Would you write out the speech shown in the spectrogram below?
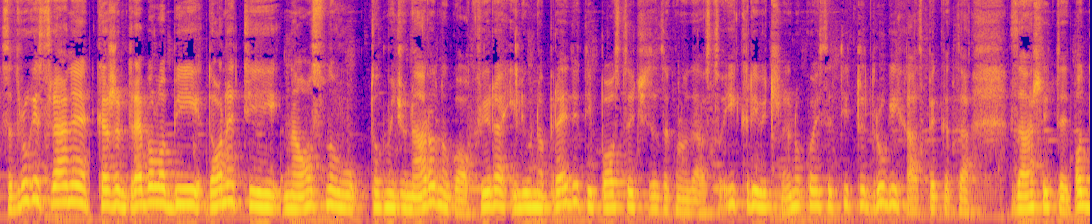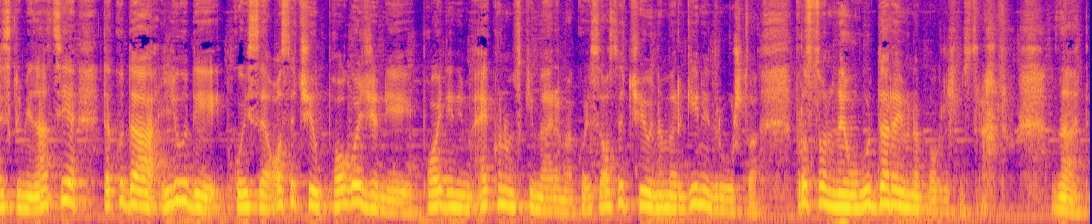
Sa druge strane, kažem, trebalo bi doneti na osnovu tog međunarodnog okvira ili unaprediti postojeće za zakonodavstvo i krivično, ono koje se tiče drugih aspekata zaštite od diskriminacije, tako da ljudi koji se osjećaju pogođeni pojedinim ekonomskim merama, koji se osjećaju na margini društva, prosto ne udaraju na pogrešnu stranu. Znate.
